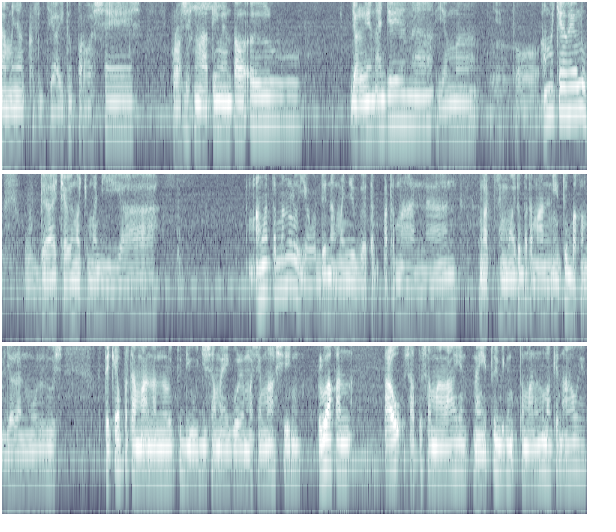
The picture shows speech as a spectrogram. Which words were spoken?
namanya kerja itu proses. Proses ngelatih mental lu jalanin aja ya nak. Ya mak gitu. Sama cewek lu. Udah cewek nggak cuma dia. Sama teman lu. Ya udah namanya juga tempat pertemanan. Nggak semua itu pertemanan itu bakal berjalan mulus. Ketika pertemanan lu itu diuji sama ego lu masing-masing lu akan tahu satu sama lain. Nah itu yang bikin pertemanan lu makin awet.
